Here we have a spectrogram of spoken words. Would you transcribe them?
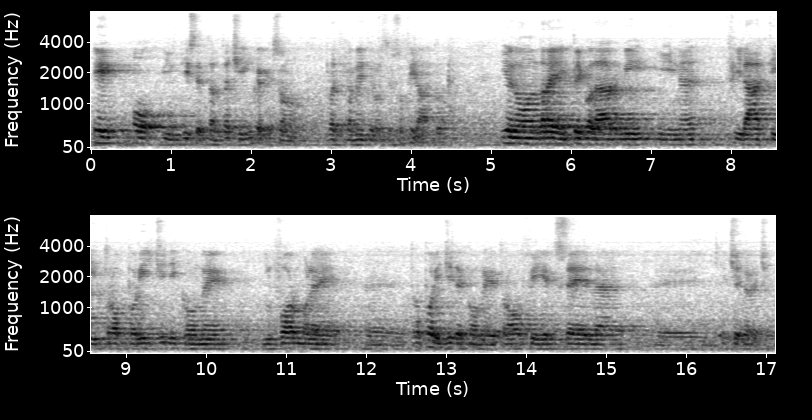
e o il T75 che sono praticamente lo stesso filato. Io non andrei a impegolarmi in filati troppo rigidi come in formule eh, troppo rigide come Trophy, Excel, eh, eccetera, eccetera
